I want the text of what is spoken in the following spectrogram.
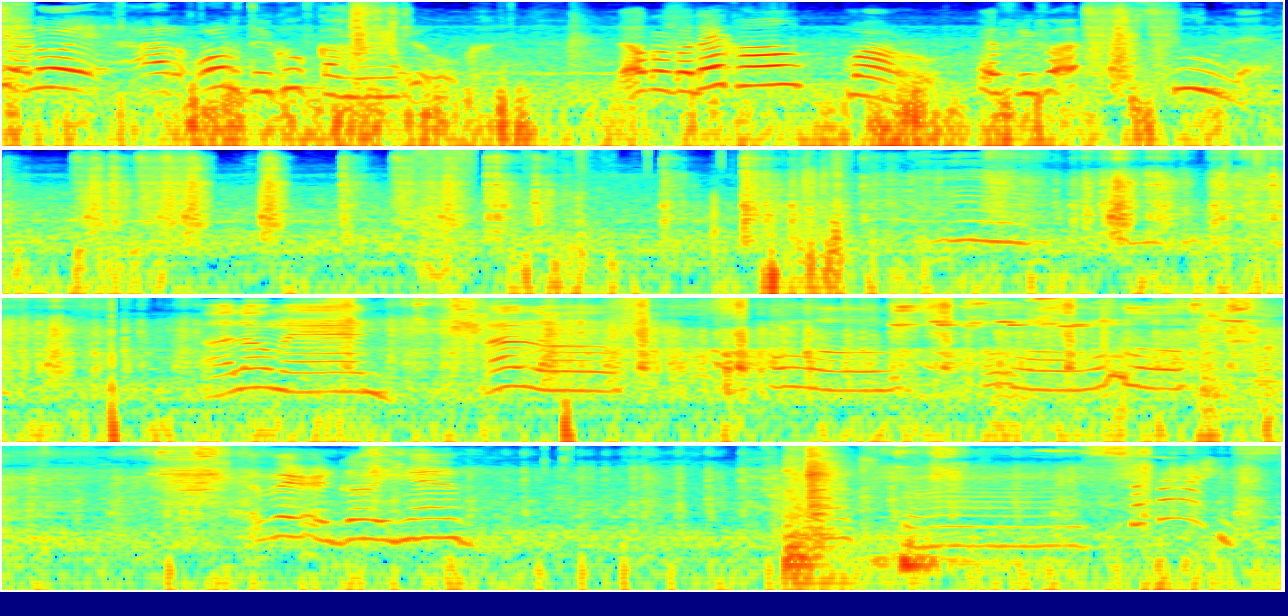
चलो यार, और देखो कहाँ है लोग। लोगों को देखो, मारो। ये फ्री फायर फूल है। Hello, man. Hello. Hello. Hello. Hello. Where are you going now? Surprise. Surprise.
